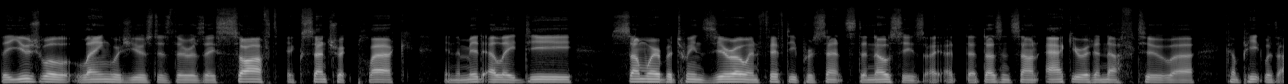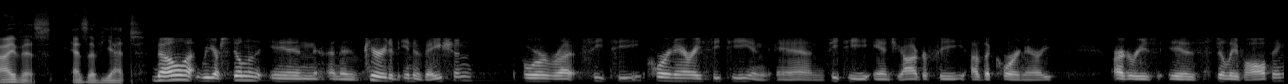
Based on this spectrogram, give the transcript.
the usual language used is there is a soft eccentric plaque in the mid LAD somewhere between 0 and 50% stenoses. I, I, that doesn't sound accurate enough to uh, compete with IVUS as of yet. No, we are still in, in, in a period of innovation for uh, CT, coronary CT, and, and CT angiography of the coronary arteries is still evolving,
